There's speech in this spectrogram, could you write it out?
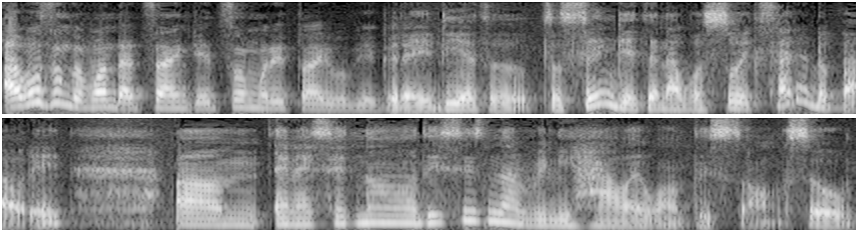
I wasn't the one that sang it. Somebody thought it would be a good idea to, to sing it. And I was so excited about it. Um, and I said, No, this is not really how I want this song. So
